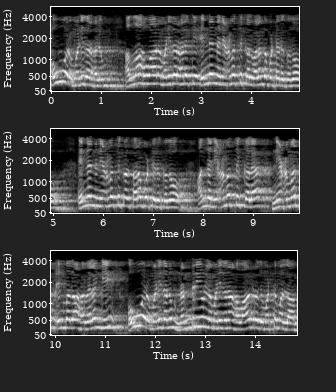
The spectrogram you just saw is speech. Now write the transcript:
ஒவ்வொரு மனிதர்களும் அல்லாஹுவால மனிதர்களுக்கு என்னென்ன நியமத்துக்கள் வழங்கப்பட்டிருக்குதோ என்னென்ன நியமத்துக்கள் தரப்பட்டிருக்குதோ அந்த நியமத்துக்களை நியமத் என்பதாக விளங்கி ஒவ்வொரு மனிதனும் நன்றியுள்ள மனிதனாக வாழ்றது மட்டுமல்லாம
